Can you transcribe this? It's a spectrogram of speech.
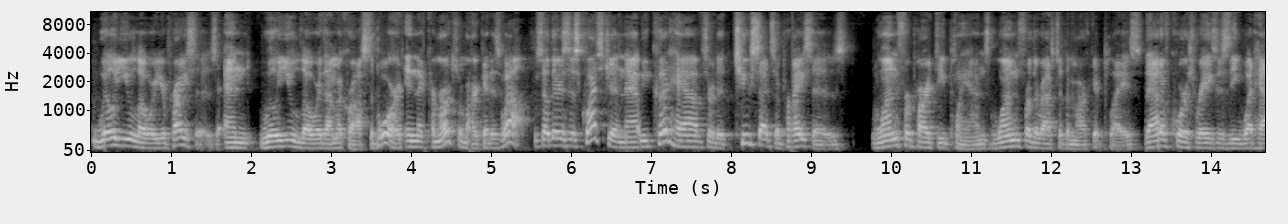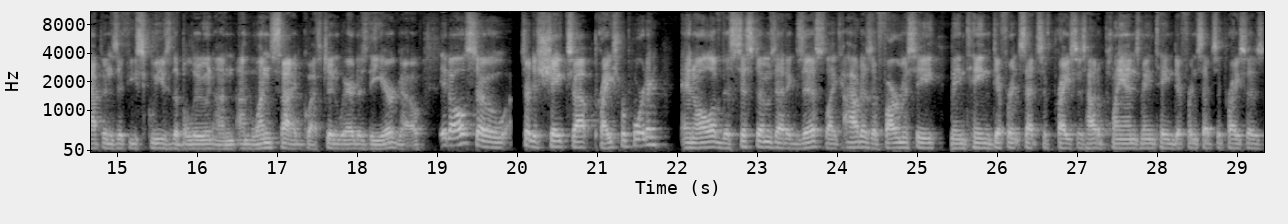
will you lower your prices and will you lower them across the board in the commercial market as well? So there's this question that we could have sort of two sets of prices one for Part D plans, one for the rest of the marketplace. That, of course, raises the what happens if you squeeze the balloon on, on one side question where does the air go? It also sort of shakes up price reporting and all of the systems that exist like how does a pharmacy maintain different sets of prices? How do plans maintain different sets of prices?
